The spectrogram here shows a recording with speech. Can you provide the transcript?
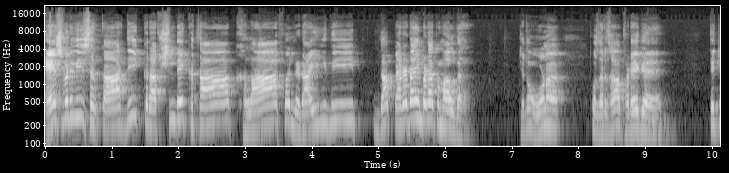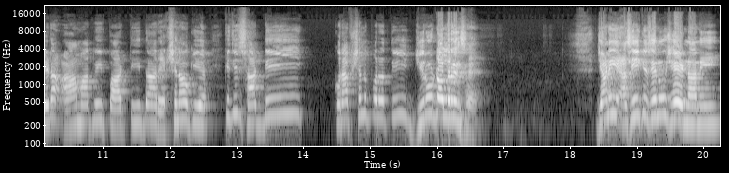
ਇਸ ਵੇਲੇ ਦੀ ਸਰਕਾਰ ਦੀ ਕਰਪਸ਼ਨ ਦੇ ਖਿਤਾ ਖਿਲਾਫ ਲੜਾਈ ਦੀ, ਦਾ ਪੈਰਾਡਾਈਮ ਬੜਾ ਕਮਾਲ ਦਾ ਹੈ। ਜਦੋਂ ਹੁਣ ਭੁੱਲਰ ਸਾਹਿਬ ਫੜੇ ਗਏ ਤੇ ਜਿਹੜਾ ਆਮ ਆਦਮੀ ਪਾਰਟੀ ਦਾ ਰਿਐਕਸ਼ਨ ਆ ਉਹ ਕੀ ਹੈ? ਕਿ ਜੀ ਸਾਡੀ ਕਰਪਸ਼ਨ ਪ੍ਰਤੀ ਜ਼ੀਰੋ ਟੋਲਰੈਂਸ ਹੈ। ਜਾਣੀ ਅਸੀਂ ਕਿਸੇ ਨੂੰ ਛੇੜਨਾ ਨਹੀਂ।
